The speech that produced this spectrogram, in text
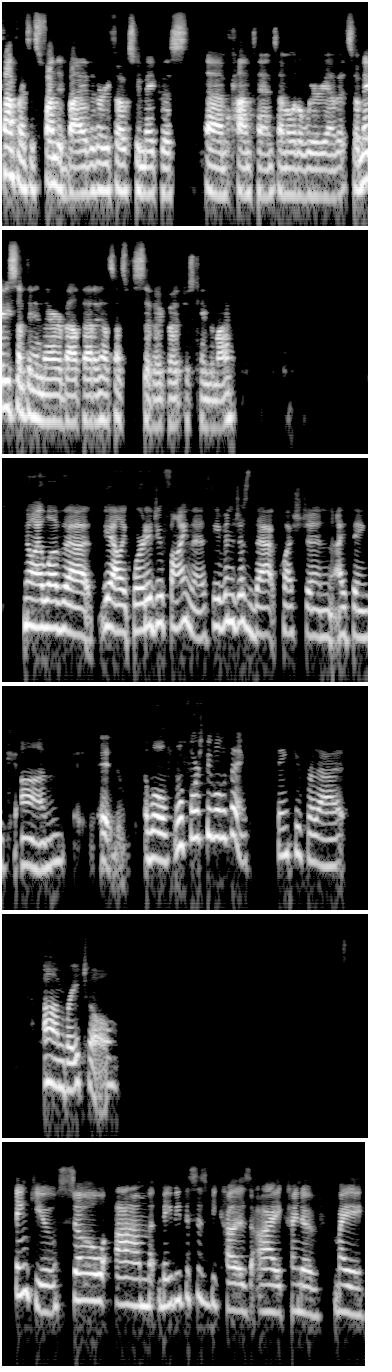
conference is funded by the very folks who make this um, content. I'm a little weary of it. So maybe something in there about that. I know it's not specific, but it just came to mind. No, I love that. Yeah, like where did you find this? Even just that question, I think um, it will will force people to think. Thank you for that, um, Rachel. Thank you. So um, maybe this is because I kind of my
